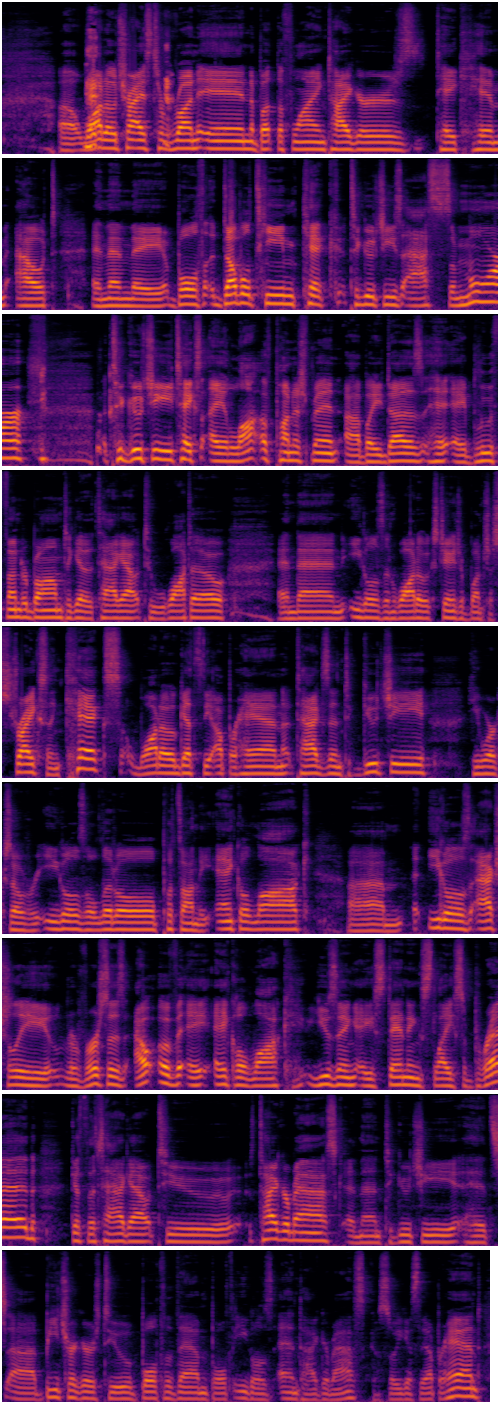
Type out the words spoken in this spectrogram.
Uh, Wato tries to run in, but the Flying Tigers take him out, and then they both double team kick Taguchi's ass some more. Taguchi takes a lot of punishment, uh, but he does hit a blue thunder bomb to get a tag out to Wato. And then Eagles and Wato exchange a bunch of strikes and kicks. Wato gets the upper hand, tags into Gucci. He works over Eagles a little, puts on the ankle lock. Um, Eagles actually reverses out of a ankle lock using a standing slice of bread. gets the tag out to Tiger Mask, and then Taguchi hits uh, B triggers to both of them, both Eagles and Tiger Mask. So he gets the upper hand.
